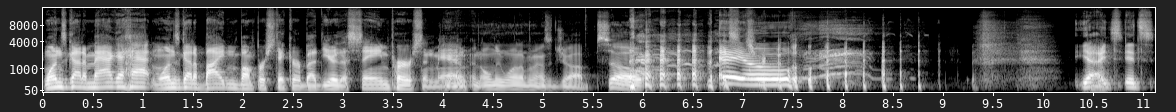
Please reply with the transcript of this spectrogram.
one's got a MAGA hat and one's got a Biden bumper sticker, but you're the same person, man. and only one of them has a job. So, ayo. yeah, it's it's.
